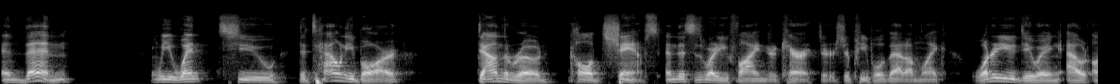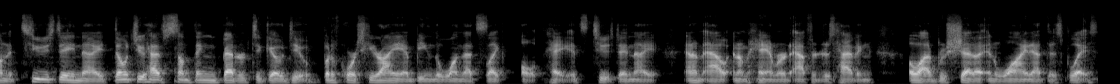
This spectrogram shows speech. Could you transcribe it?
And then we went to the Townie Bar down the road called Champs. And this is where you find your characters, your people that I'm like, what are you doing out on a Tuesday night? Don't you have something better to go do? But of course, here I am being the one that's like, oh, hey, it's Tuesday night and I'm out and I'm hammered after just having a lot of bruschetta and wine at this place.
